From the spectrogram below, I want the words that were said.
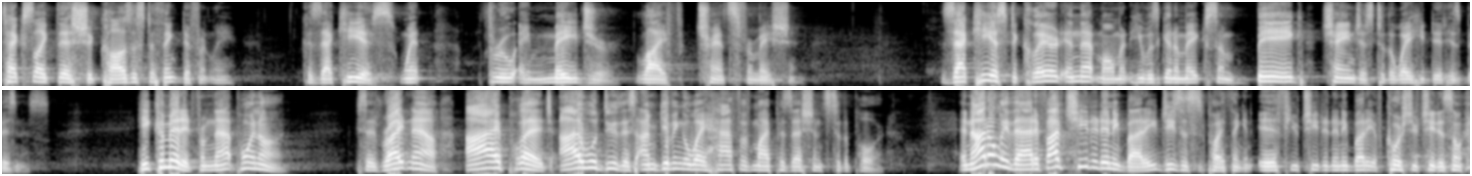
Texts like this should cause us to think differently because Zacchaeus went through a major life transformation. Zacchaeus declared in that moment he was going to make some big changes to the way he did his business. He committed from that point on he says, Right now, I pledge, I will do this. I'm giving away half of my possessions to the poor. And not only that, if I've cheated anybody, Jesus is probably thinking, if you cheated anybody, of course you cheated someone.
